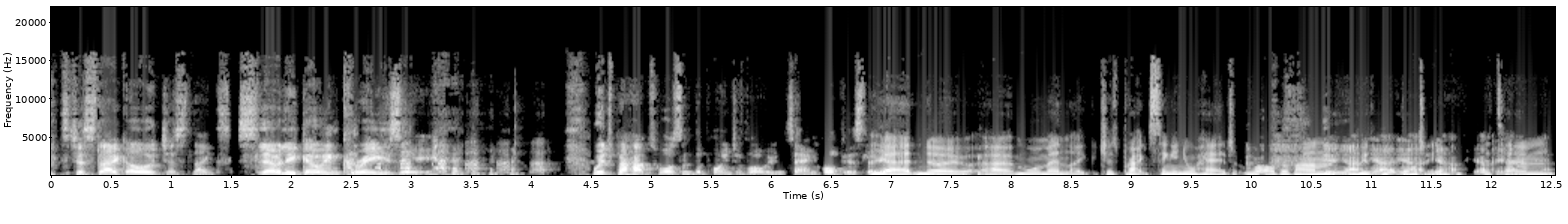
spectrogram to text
it's just like oh, just like slowly going crazy, which perhaps wasn't the point of what we were saying. Obviously, yeah, no, uh, more men like just practicing in your head rather than yeah, with yeah, yeah, yeah, yeah, but, um,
